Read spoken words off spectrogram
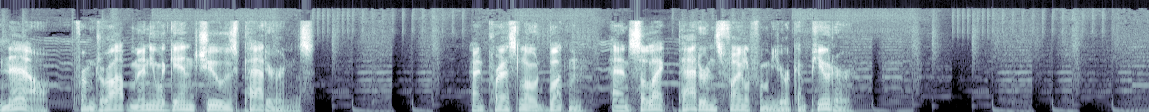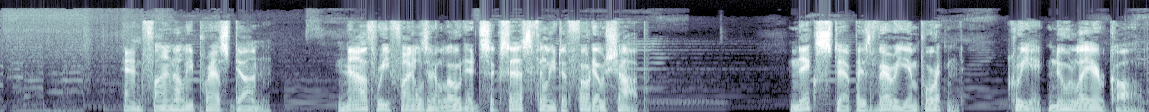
Now, from Drop menu again choose Patterns. And press Load button, and select Patterns file from your computer. And finally press done. Now three files are loaded successfully to Photoshop. Next step is very important. Create new layer called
